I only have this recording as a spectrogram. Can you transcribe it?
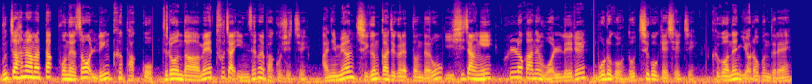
문자 하나만 딱 보내서 링크 받고 들어온 다음에 투자 인생을 바꾸실지 아니면 지금까지 그랬던 대로 이 시장이 흘러가는 원리를 모르고 놓치고 계실지 그거는 여러분들의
